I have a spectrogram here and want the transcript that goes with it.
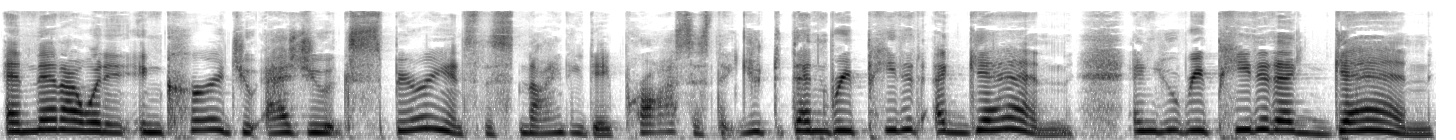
And then I would encourage you as you experience this 90 day process that you then repeat it again and you repeat it again.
